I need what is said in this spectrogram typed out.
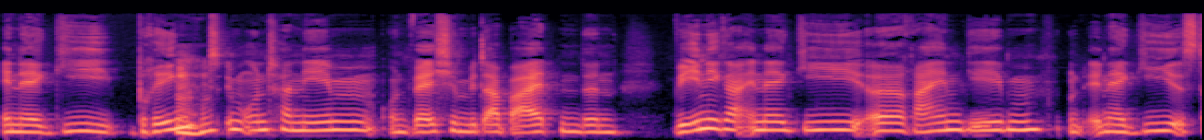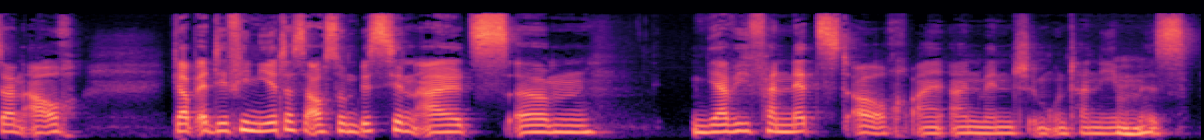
Energie bringt mhm. im Unternehmen und welche Mitarbeitenden weniger Energie äh, reingeben. Und Energie ist dann auch, ich glaube, er definiert das auch so ein bisschen als, ähm, ja, wie vernetzt auch ein, ein Mensch im Unternehmen mhm. ist.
